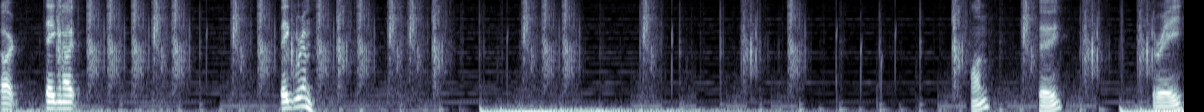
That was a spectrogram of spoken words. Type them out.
start taking out big rim. One, two, three,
